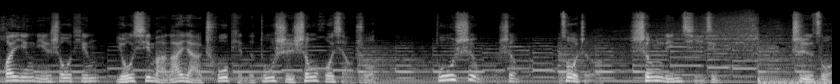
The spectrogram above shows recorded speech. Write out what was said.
欢迎您收听由喜马拉雅出品的都市生活小说《都市武圣》，作者：身临其境，制作：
